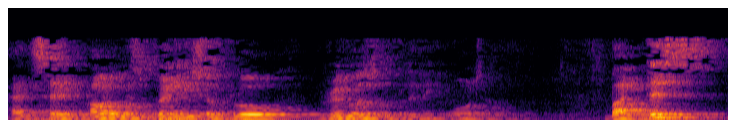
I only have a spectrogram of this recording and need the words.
had said, out of his belly shall flow rivers of living water. But this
